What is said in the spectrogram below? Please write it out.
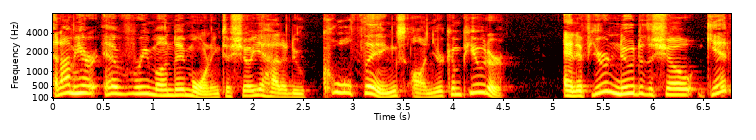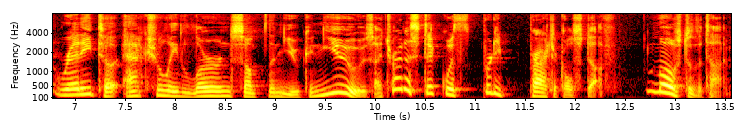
and I'm here every Monday morning to show you how to do cool things on your computer. And if you're new to the show, get ready to actually learn something you can use. I try to stick with pretty practical stuff most of the time.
